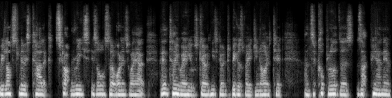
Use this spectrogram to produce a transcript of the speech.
we lost Lewis Tallock. Scott Reese is also on his way out. I didn't tell you where he was going. He's going to Biggleswade United. and there's a couple of others. Zach Pianim,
